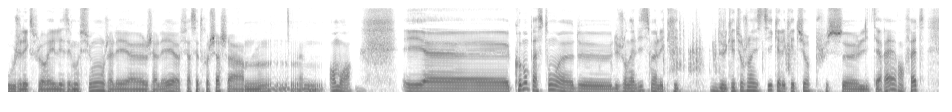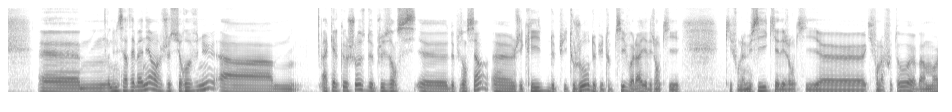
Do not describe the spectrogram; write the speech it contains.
où j'allais explorer les émotions, j'allais j'allais faire cette recherche en moi. Et comment passe-t-on de, du journalisme à l'écriture, journalistique à l'écriture plus euh, littéraire, en fait. Euh, d'une certaine manière, je suis revenu à, quelque chose de plus, euh, de plus ancien. J'écris depuis toujours, depuis tout petit. Voilà, il y a des gens qui, qui font la musique, il y a des gens qui, qui font la photo. ben moi,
